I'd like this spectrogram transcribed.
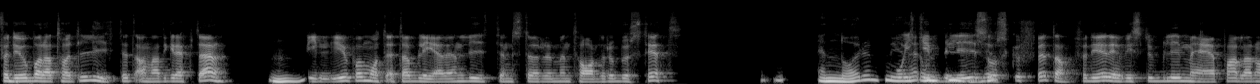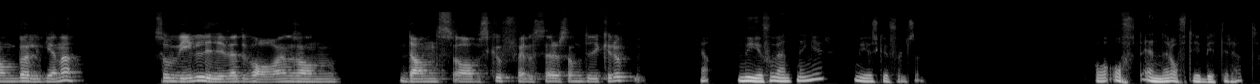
För det bara att ta ett litet annat grepp där. Mm. Vill ju på en måte etablera en liten större mental robusthet. Enormt mye. Og ikke bli så skuffet da, for det er det hvis du blir med på alle de bølgene så vil livet være en sånn dans av skuffelser som dyker opp. Ja. Mye forventninger, mye skuffelse. Og ofte, ender ofte i bitterhet.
